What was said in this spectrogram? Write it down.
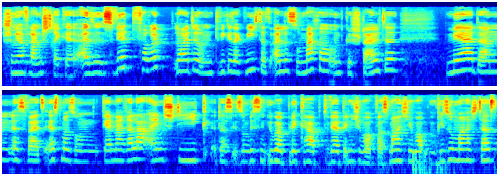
schon wieder auf Langstrecke. Also es wird verrückt, Leute, und wie gesagt, wie ich das alles so mache und gestalte, mehr dann, es war jetzt erstmal so ein genereller Einstieg, dass ihr so ein bisschen Überblick habt, wer bin ich überhaupt, was mache ich überhaupt und wieso mache ich das.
